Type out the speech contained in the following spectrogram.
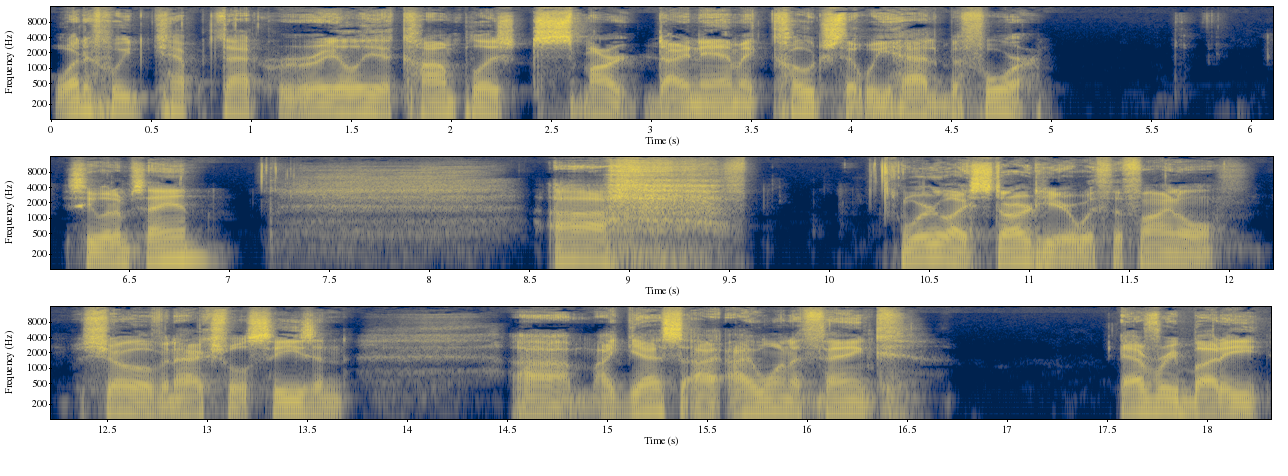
What if we'd kept that really accomplished, smart, dynamic coach that we had before? See what I'm saying? Uh, where do I start here with the final show of an actual season? um, I guess I, I want to thank everybody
